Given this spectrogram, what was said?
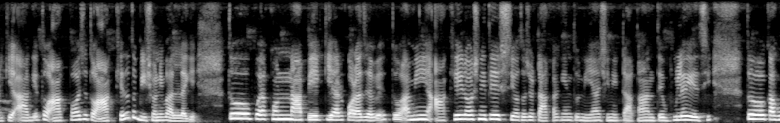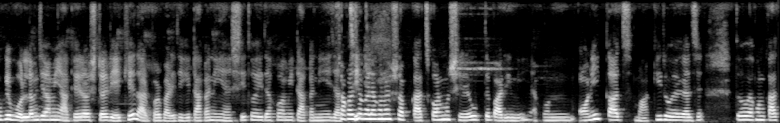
আর কি। আগে তো আখ পাওয়া যেত, আখ খেতে তো ভীষণই ভালো লাগে। তো এখন না পেয়ে কি আর করা যাবে? তো আমি আখের রস নিতে এসেছি, অথচ টাকা কিন্তু নিয়ে আসিনি, টাকা আনতে ভুলে গেছি। তো কাকুকে বললাম যে, আমি আখের রসটা রেখে তারপর বাড়ি থেকে টাকা নিয়ে আসি। তো এই দেখো, আমি টাকা নিয়ে যাচ্ছি। সকাল সকাল এখনও সব কাজকর্ম সেরে উঠতে পারিনি। এখন অনেক কাজ বাকি রয়ে গেছে। তো এখন কাজ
